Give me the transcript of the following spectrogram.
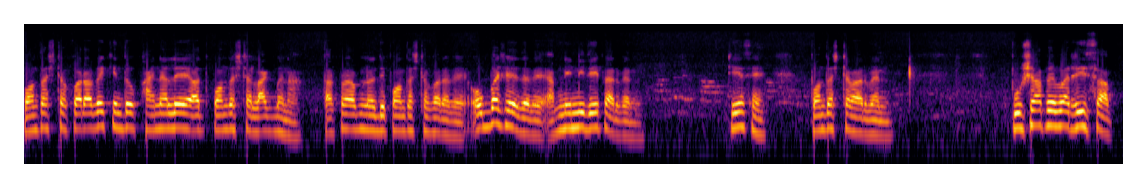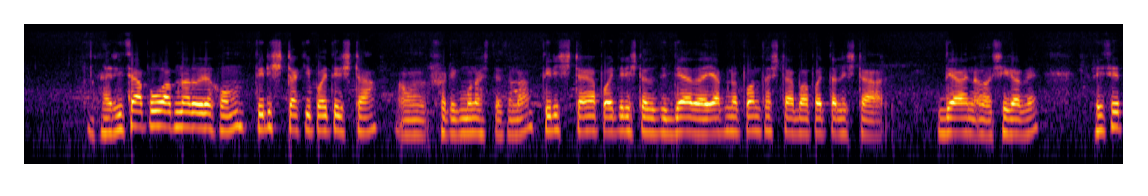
পঞ্চাশটা করাবে কিন্তু ফাইনালে আর পঞ্চাশটা লাগবে না। তারপর আপনার যদি পঞ্চাশটা করাবে, অভ্যাস হয়ে যাবে, আপনি নিজেই পারবেন। ঠিক আছে? পঞ্চাশটা পারবেন। পুশ আপ এবার রিস আপ রিস আপও আপনার ওই রকম তিরিশটা কি পঁয়ত্রিশটা? আমার সঠিক মনে আসতেছে না। তিরিশটা, পঁয়ত্রিশটা যদি দেওয়া যায়, আপনার পঞ্চাশটা বা পঁয়তাল্লিশটা দেওয়া শেখাবে। রিসেপ,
